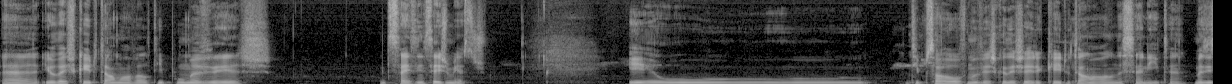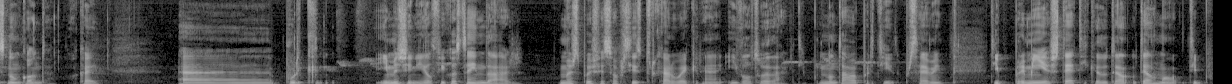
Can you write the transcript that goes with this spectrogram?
Ah, eu deixo cair o telemóvel tipo uma vez de seis em seis meses. Eu. Tipo, só houve uma vez que eu deixei cair o telemóvel na sanita, mas isso não conta, ok? Ah, porque, imaginem, ele ficou sem dar, mas depois foi só preciso trocar o ecrã e voltou a dar. Tipo, não estava partido, percebem? Tipo, para mim a estética do tel o telemóvel, tipo,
